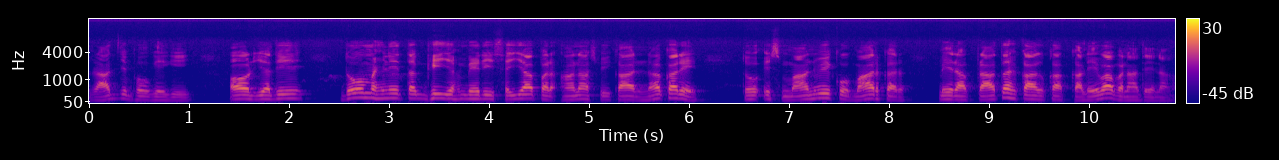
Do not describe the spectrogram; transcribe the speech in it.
राज्य भोगेगी। और यदि दो महीने तक भी यह मेरी सैया पर आना स्वीकार न करे तो इस मानवी को मारकर मेरा प्रातःकाल का कलेवा बना देना।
